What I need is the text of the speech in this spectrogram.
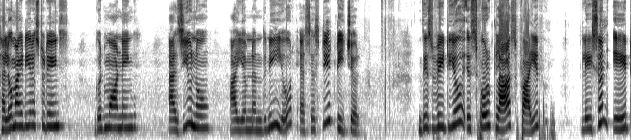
Hello, my dear students. Good morning. As you know, I am Nandani, your SST teacher. This video is for class 5, lesson 8,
